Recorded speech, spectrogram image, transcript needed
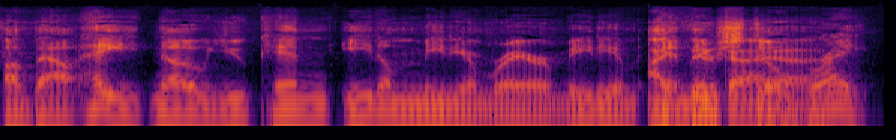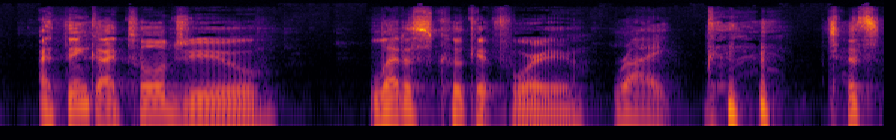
about, hey, no, you can eat them medium rare, medium, and they're I, still uh, great. I think I told you, let us cook it for you. Right. just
